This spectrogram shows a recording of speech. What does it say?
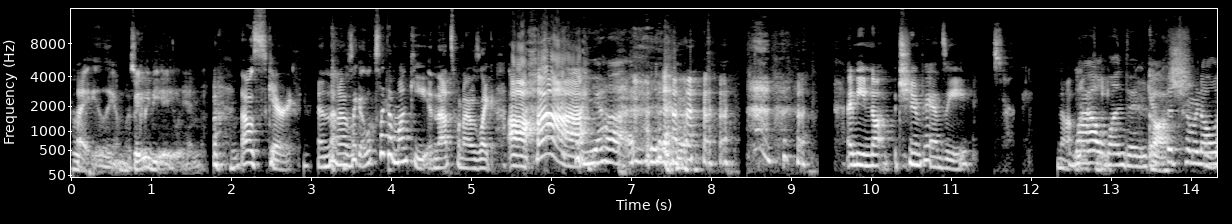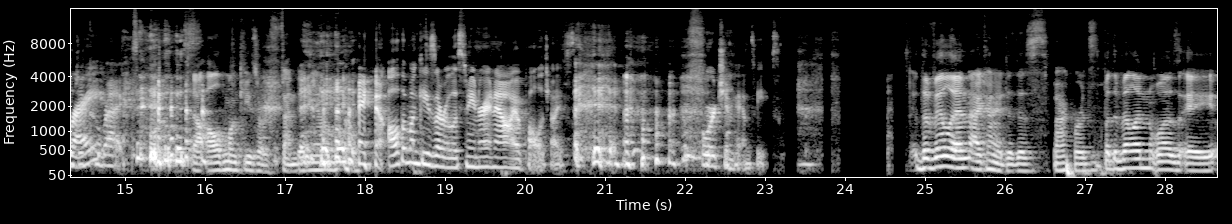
Her That alien was baby creepy. alien. That was scary. And then I was like, it looks like a monkey. And that's when I was like, aha! yeah. I mean, not chimpanzee. Sorry. Not wow, monkey. London, get Gosh. the terminology Right? correct. Yeah, all monkeys are offended now. All the monkeys that are listening right now, I apologize. or chimpanzees. The villain, I kind of did this backwards, but the villain was a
